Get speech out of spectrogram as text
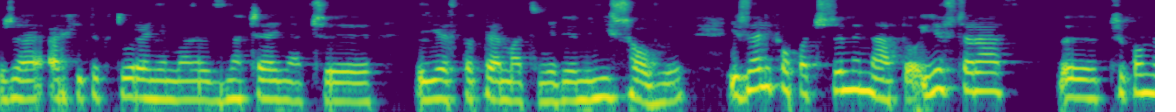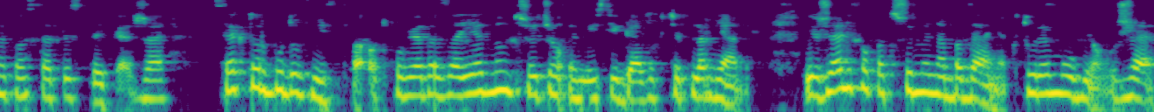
że architektura nie ma znaczenia, czy jest to temat, nie wiem, niszowy. Jeżeli popatrzymy na to, jeszcze raz przypomnę tą statystykę, że Sektor budownictwa odpowiada za jedną trzecią emisji gazów cieplarnianych. Jeżeli popatrzymy na badania, które mówią, że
